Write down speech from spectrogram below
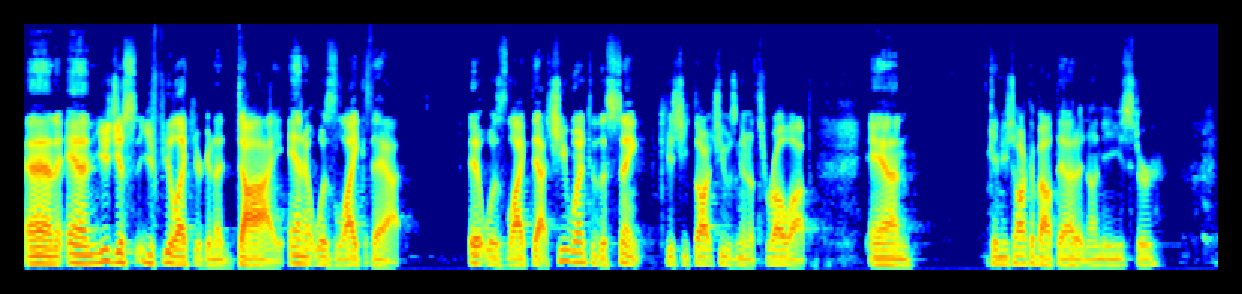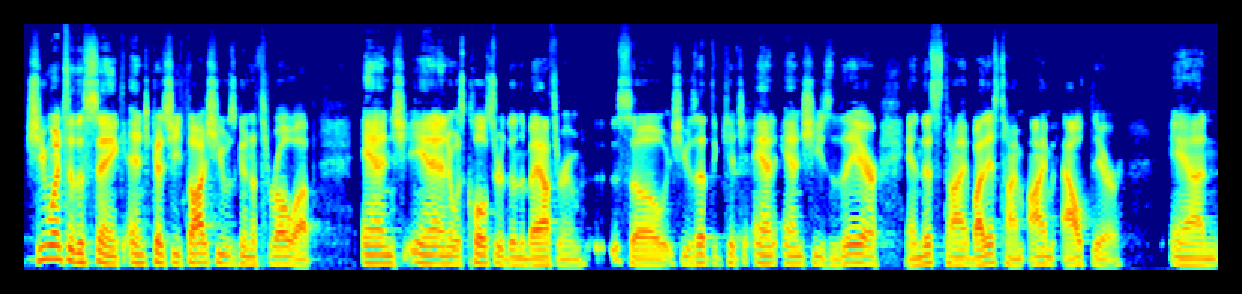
and, and you just you feel like you're going to die. And it was like that. It was like that. She went to the sink because she thought she was going to throw up. And can you talk about that at Easter? She went to the sink and because she thought she was going to throw up, and she, and it was closer than the bathroom so she was at the kitchen and, and she's there and this time by this time i'm out there and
